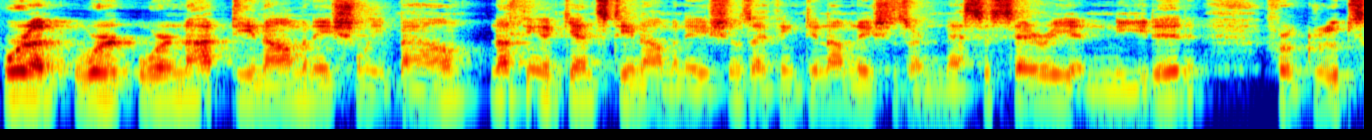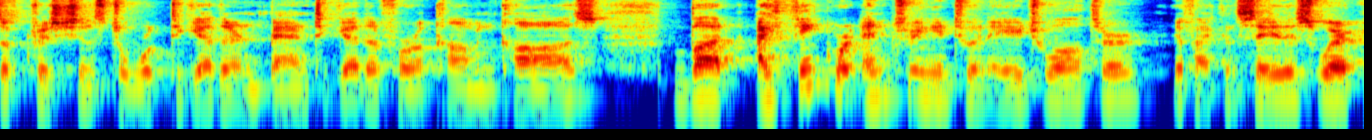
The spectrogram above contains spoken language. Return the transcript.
we're a, we're we're not denominationally bound. Nothing against denominations. I think denominations are necessary and needed for groups of Christians to work together and band together for a common cause. But I think we're entering into an age, Walter, if I can say this, where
